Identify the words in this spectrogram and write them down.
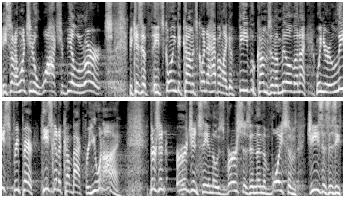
He said, I want you to watch and be alert because if it's going to come, it's going to happen like a thief who comes in the middle of the night. When you're least prepared, he's going to come back for you and I. There's an urgency in those verses and then the voice of Jesus as he's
